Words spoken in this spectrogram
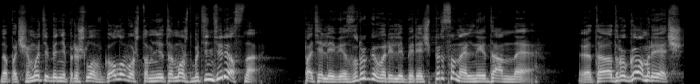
Но почему тебе не пришло в голову, что мне это может быть интересно? По телевизору говорили беречь персональные данные. Это о другом речь.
